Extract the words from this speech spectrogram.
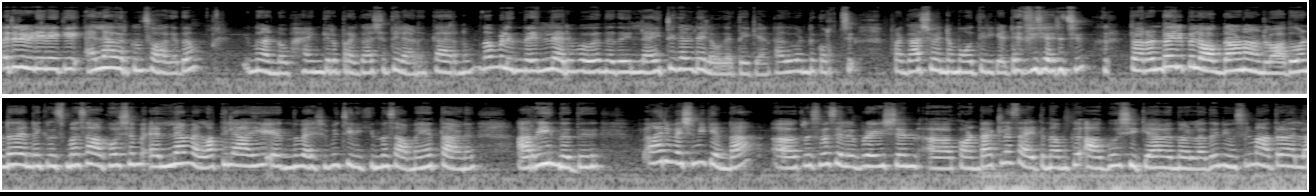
മറ്റൊരു വീഡിയോയിലേക്ക് എല്ലാവർക്കും സ്വാഗതം. ഇന്ന് കണ്ടോ ഭയങ്കര പ്രകാശത്തിലാണ്. കാരണം നമ്മൾ ഇന്ന് എല്ലാവരും പോകുന്നത് ലൈറ്റുകളുടെ ലോകത്തേക്കാണ്. അതുകൊണ്ട് കുറച്ച് പ്രകാശം എന്റെ മുഖത്തിരിക്കട്ടെ എന്ന് വിചാരിച്ചു. ടൊറൻഡോയിൽ ഇപ്പോൾ ലോക്ക്ഡൗൺ ആണല്ലോ. അതുകൊണ്ട് തന്നെ ക്രിസ്മസ് ആഘോഷം എല്ലാം വെള്ളത്തിലായി എന്ന് വിഷമിച്ചിരിക്കുന്ന സമയത്താണ് അറിയുന്നത്. ആരും വിഷമിക്കണ്ട. ക്രിസ്മസ് സെലിബ്രേഷൻ കോണ്ടാക്ട്ലെസ് ആയിട്ട് നമുക്ക് ആഘോഷിക്കാം എന്നുള്ളത് ന്യൂസിൽ മാത്രമല്ല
